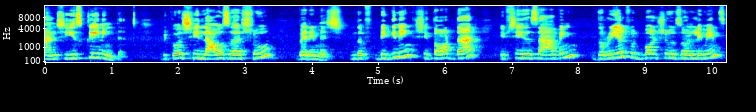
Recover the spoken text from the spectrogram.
and she is cleaning that because she loves her shoe very much. In the beginning she thought that if she is having the real football shoes only means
